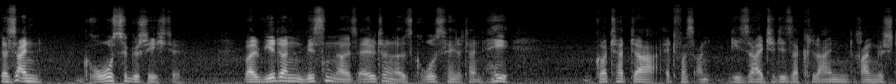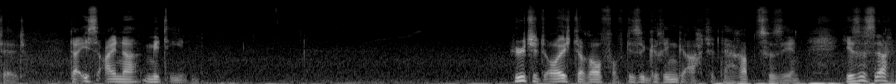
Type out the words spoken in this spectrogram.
Das ist eine große Geschichte, weil wir dann wissen als Eltern, als Großeltern, hey, Gott hat da etwas an die Seite dieser Kleinen rangestellt. Da ist einer mit ihnen. Hütet euch darauf, auf diese gering geachteten herabzusehen. Jesus sagt,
